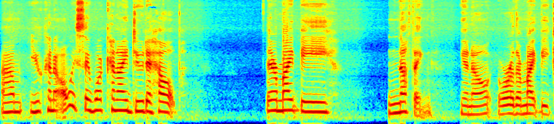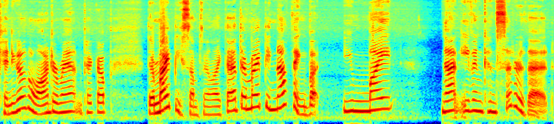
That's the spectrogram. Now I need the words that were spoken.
Um, you can always say, What can I do to help? There might be nothing, you know, or there might be, Can you go to the laundromat and pick up? There might be something like that. There might be nothing, but you might not even consider that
